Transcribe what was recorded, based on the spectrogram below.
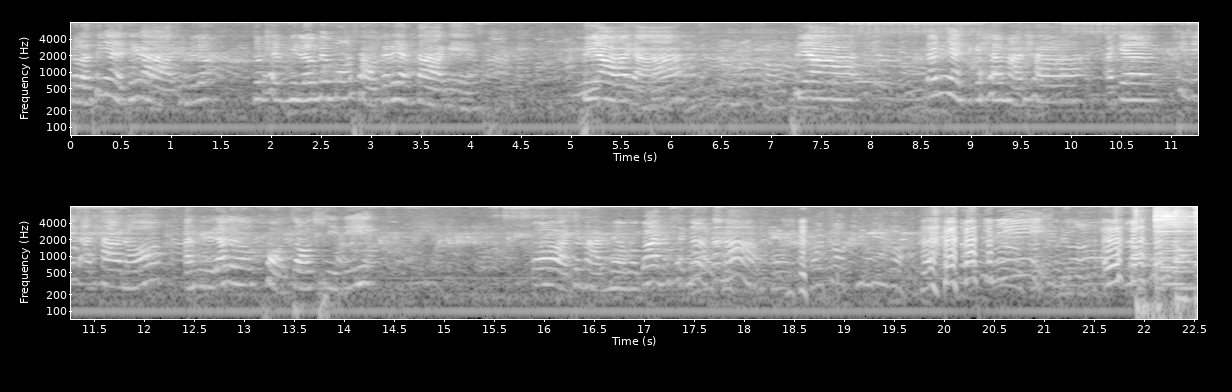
ตลอดสิ่งอย่างที่อะจะมีเรื่องจะเพลมีเรื่องเมมโมสาวกระเรียนตาไงสิ่งอย่างอะเสียได้มีอย่างจะแค่มาทาอาแก พี่นิดอาทาเนาะอามิวได้เลยขอจอคีนี้ ก็จะมาเมืองมาบ้านนะเทนเนอร์กันเนาะ เขาจอดที่นี่เนาะจอคีนี้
